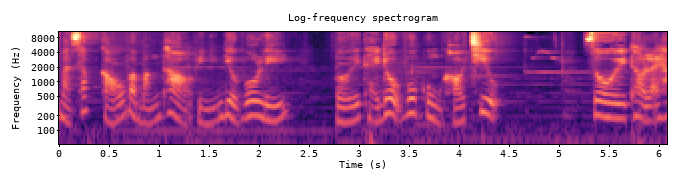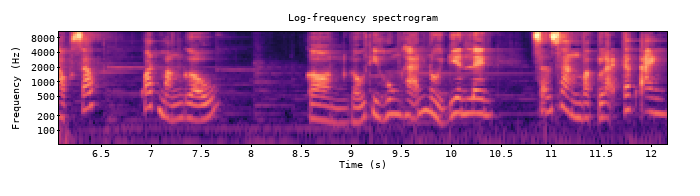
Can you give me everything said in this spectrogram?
mà sóc cáu và mắng thỏ vì những điều vô lý, với thái độ vô cùng khó chịu. Rồi thỏ lại học sóc, quát mắng gấu. Còn gấu thì hung hãn nổi điên lên, sẵn sàng vặc lại các anh.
